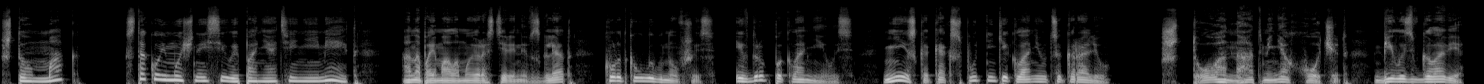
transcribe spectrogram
что маг с такой мощной силой понятия не имеет». Она поймала мой растерянный взгляд, коротко улыбнувшись, и вдруг поклонилась. Низко, как спутники кланяются королю. «Что она от меня хочет?» Билась в голове.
